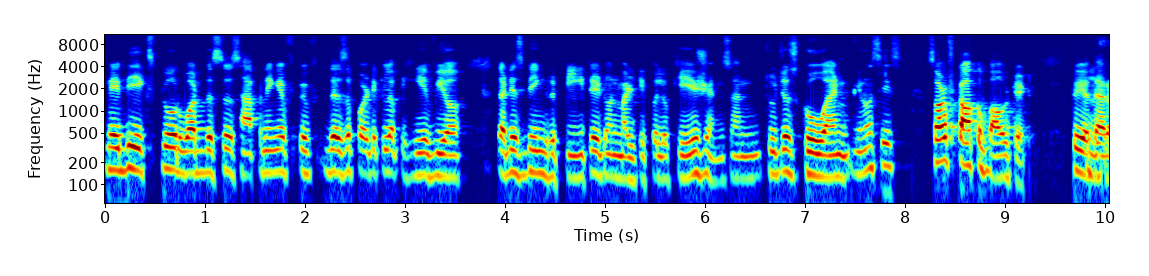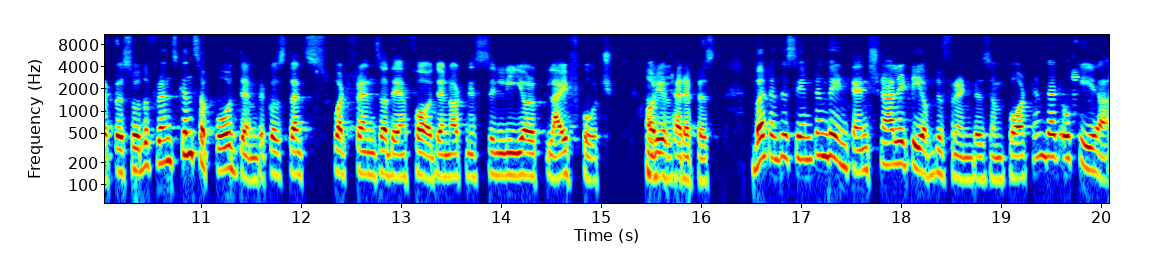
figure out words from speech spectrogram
maybe explore what this is happening if, if there's a particular behavior that is being repeated on multiple occasions and to just go and you know see, sort of talk about it to your hmm. therapist so the friends can support them because that's what friends are there for. They're not necessarily your life coach or mm-hmm. your therapist but at the same time the intentionality of the friend is important that okay yeah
